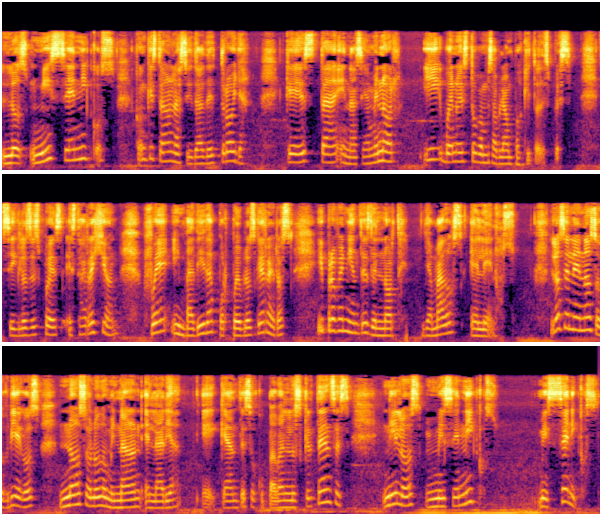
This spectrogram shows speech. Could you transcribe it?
Los micénicos conquistaron la ciudad de Troya, que está en Asia Menor, y bueno, esto vamos a hablar un poquito después. Siglos después, esta región fue invadida por pueblos guerreros y provenientes del norte, llamados helenos. Los helenos o griegos no solo dominaron el área eh, que antes ocupaban los cretenses, ni los micénicos, micénicos,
